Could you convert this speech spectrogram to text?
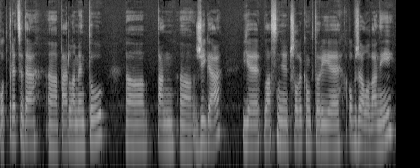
podpredseda parlamentu, pán Žiga, je vlastne človekom, ktorý je obžalovaný,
